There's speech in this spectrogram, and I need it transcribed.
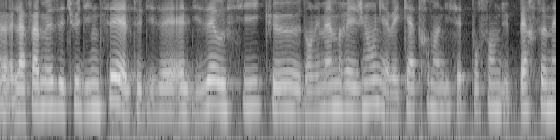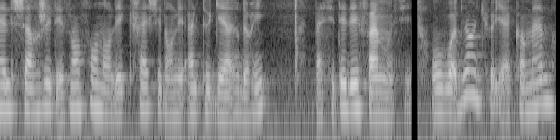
Euh, la fameuse étude INSEE, elle, te disait, elle disait aussi que dans les mêmes régions, il y avait 97% du personnel chargé des enfants dans les crèches et dans les haltes garderies. Bah, c'était des femmes aussi. On voit bien qu'il y a quand même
